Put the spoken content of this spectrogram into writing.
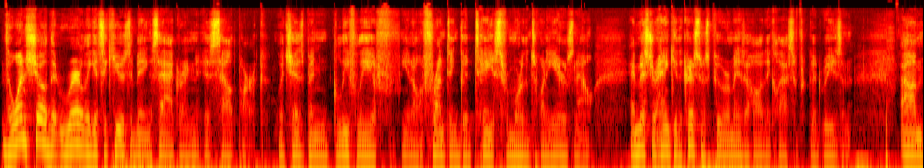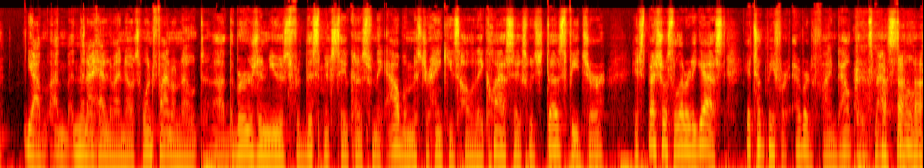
The one show that rarely gets accused of being saccharine is South Park, which has been gleefully, you know, affronting good taste for more than 20 years now. And Mr. Hanky the Christmas Pooh remains a holiday classic for good reason. Um, yeah, um, and then I had in my notes one final note. Uh, the version used for this mixtape comes from the album Mr. Hanky's Holiday Classics, which does feature a special celebrity guest. It took me forever to find out that it's Matt Stone.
